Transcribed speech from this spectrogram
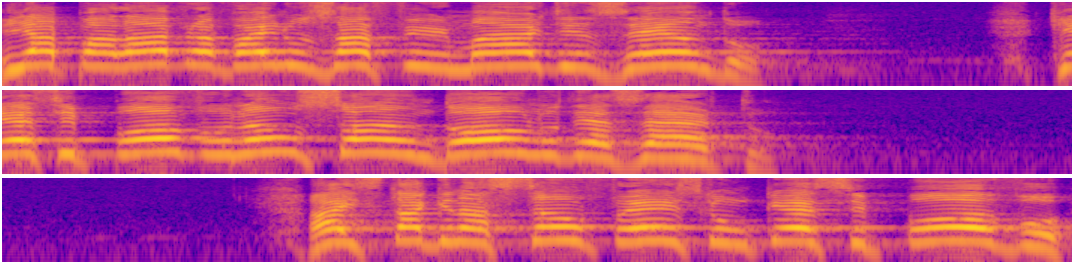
E a palavra vai nos afirmar dizendo que esse povo não só andou no deserto, a estagnação fez com que esse povo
